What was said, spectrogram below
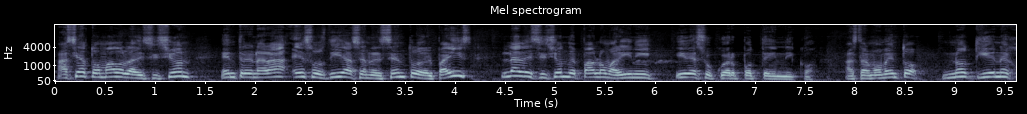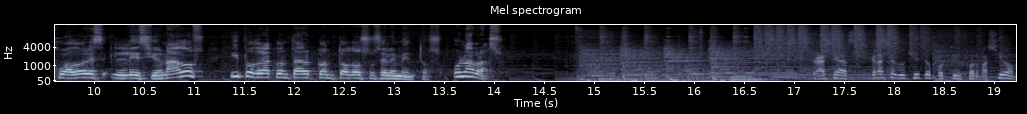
Así ha tomado la decisión, entrenará esos días en el centro del país la decisión de Pablo Marini y de su cuerpo técnico. Hasta el momento no tiene jugadores lesionados y podrá contar con todos sus elementos. Un abrazo. Gracias, gracias Luchito por tu información.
